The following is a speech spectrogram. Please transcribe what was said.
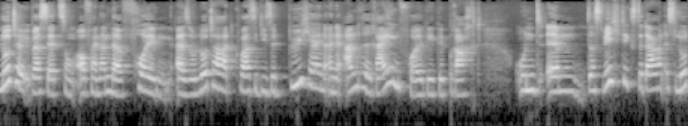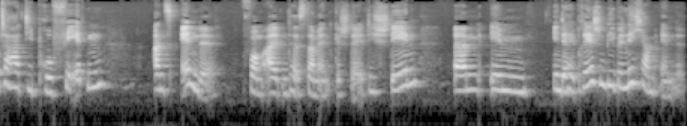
Luther-Übersetzung aufeinander folgen. Also Luther hat quasi diese Bücher in eine andere Reihenfolge gebracht. Und ähm, das Wichtigste daran ist, Luther hat die Propheten ans Ende vom Alten Testament gestellt. Die stehen ähm, im, in der hebräischen Bibel nicht am Ende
